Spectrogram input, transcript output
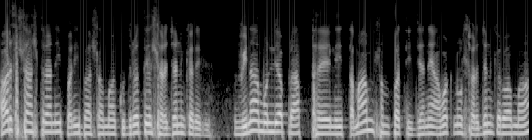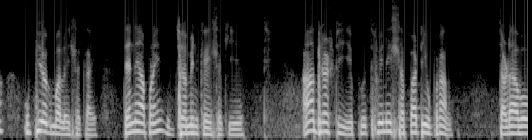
અર્થશાસ્ત્રની પરિભાષામાં કુદરતે સર્જન કરેલી, વિનામૂલ્ય પ્રાપ્ત થયેલી તમામ સંપત્તિ જેને આવકનું સર્જન કરવામાં ઉપયોગમાં લઈ શકાય, તેને આપણે જમીન કહી શકીએ. આ દ્રષ્ટિએ પૃથ્વીની સપાટી ઉપરાંત તળાવો,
